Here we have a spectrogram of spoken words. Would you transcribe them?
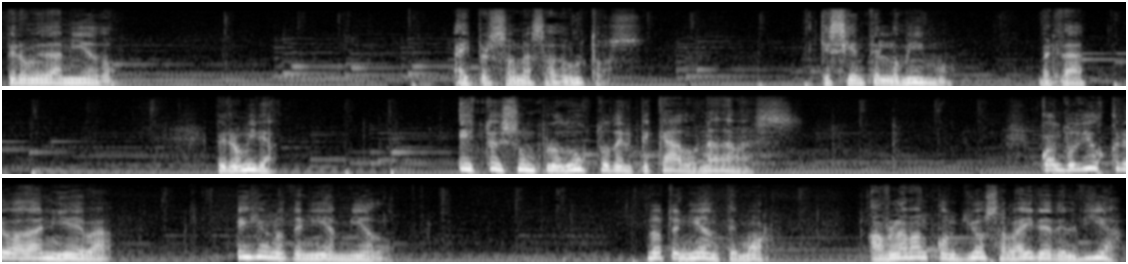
pero me da miedo. Hay personas adultos que sienten lo mismo, ¿verdad? Pero mira, esto es un producto del pecado, nada más. Cuando Dios creó a Adán y Eva, ellos no tenían miedo, no tenían temor, hablaban con Dios al aire del día,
